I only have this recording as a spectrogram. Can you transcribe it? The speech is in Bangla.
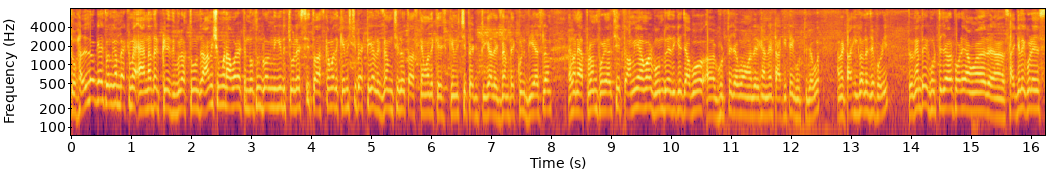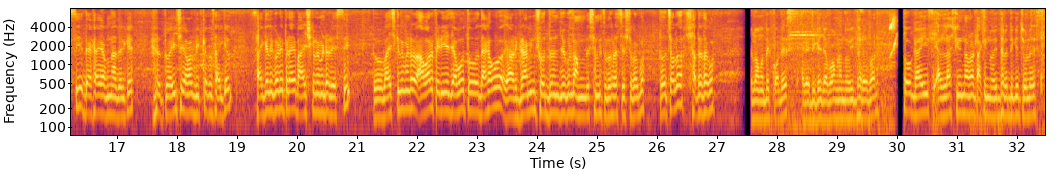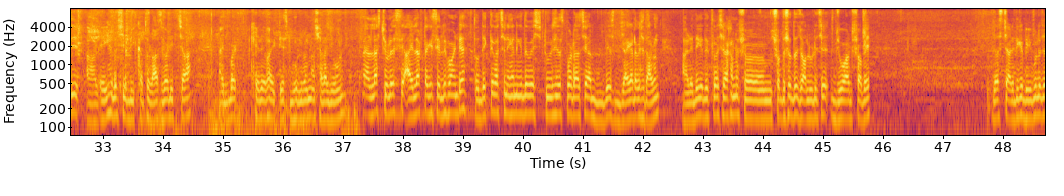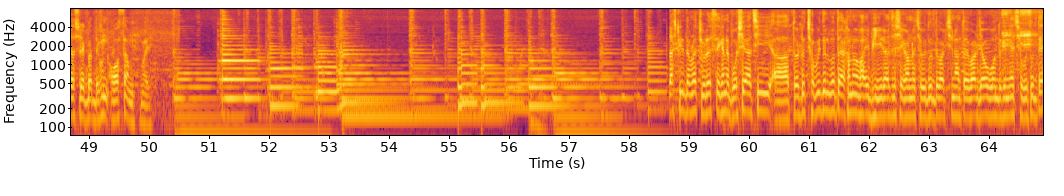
তো hello guys welcome back to my another crazy blog তো বন্ধুরা, আমি সুমন আবার একটা নতুন ব্লগ নিয়ে কিন্তু চলে এসেছি। তো আজকে আমাদের কেমিস্ট্রি প্র্যাকটিক্যাল এক্সাম ছিল তো আজকে আমাদের কেমিস্ট্রি প্র্যাকটিক্যাল এক্সামটা এক্ষুনি দিয়ে আসলাম। এখন অ্যাপ্রন পড়ে আছি। তো আমি আমার বন্ধু এদিকে যাব ঘুরতে যাব আমাদের এখানে টাকিতেই ঘুরতে যাব। আমি টাকি কলেজে পড়ি। তো ওখান থেকে ঘুরতে যাওয়ার পরে আমার সাইকেলে করে এসেছি দেখাই আপনাদেরকে। তো এই সেই আমার বিখ্যাত সাইকেল সাইকেলে করে প্রায় বাইশ কিলোমিটার এসেছি। তো বাইশ কিলোমিটার আবার পেরিয়ে যাব। তো দেখাবো আর গ্রামীণ সৌন্দর্যগুলো আমাদের সামনে তুলে ধরার চেষ্টা করব। তো চলো সাথে থাকো। চলো আমাদের কলেজ আর এদিকে যাব আমরা নদীর ধারে এবার। তো গাইস লাস্ট কিন্তু আমরা টাকি নদীর ধারের দিকে চলে এসেছি। আর এই হলো সেই বিখ্যাত রাজবাড়ির চা। একবার খেলে ভাই টেস্ট ভুলবেন না সারা জীবন। লাস্ট চলে এসেছি আই লাভ টাকি সেলফি পয়েন্টে তো দেখতে পাচ্ছেন এখানে কিন্তু বেশ টুরিস্ট স্পট আছে আর বেশ জায়গাটা বেশ দারুণ। আর এদিকে দেখতে পাচ্ছি এখনও সদ্য সদ্য জল উঠেছে জোয়ার সবে। জাস্ট চারিদিকে ভিউগুলো জাস্ট একবার দেখুন অসাম ভাই। কিন্তু আমরা চলে এসেছি, এখানে বসে আছি। তো একটু ছবি তুলবো তো এখনও ভাই ভিড় আছে, সে কারণে ছবি তুলতে পারছি না। তো এবার যাব বন্ধুকে নিয়ে ছবি তুলতে।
